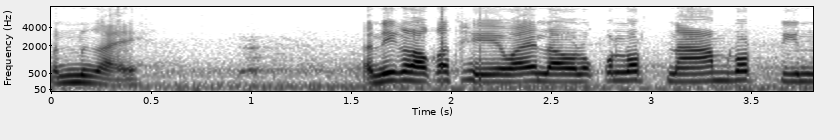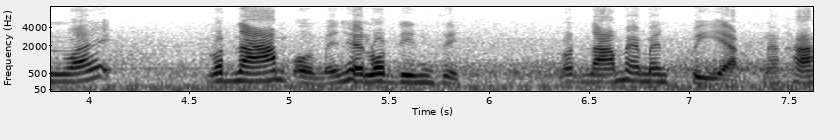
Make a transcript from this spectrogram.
มันเหนื่อย อันนี้เราก็เทไว้เราเราก็ลดน้ำลดดินไว้ลดน้ำโอ้ยไม่ใช่ลดดินสิลดน้ำให้มันเปียกนะคะ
